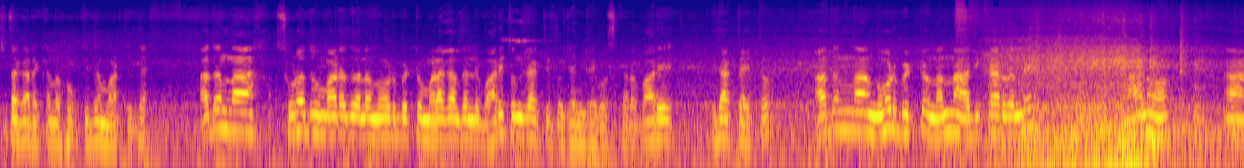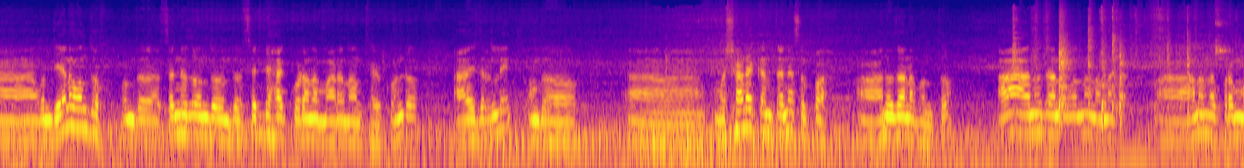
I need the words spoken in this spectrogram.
ಚಿತ್ರಗಾರಕ್ಕೆಲ್ಲ ಹೋಗ್ತಿದ್ದೆ, ಮಾಡ್ತಿದ್ದೆ. ಅದನ್ನು ಸುಡೋದು, ಮಾಡೋದು ಎಲ್ಲ ನೋಡಿಬಿಟ್ಟು ಮಳೆಗಾಲದಲ್ಲಿ ಭಾರಿ ತೊಂದರೆ ಆಗ್ತಿತ್ತು ಜನರಿಗೋಸ್ಕರ, ಭಾರಿ ಇದಾಗ್ತಾಯಿತ್ತು ಅದನ್ನು ನೋಡಿಬಿಟ್ಟು ನನ್ನ ಅಧಿಕಾರದಲ್ಲಿ ನಾನು ಒಂದು ಏನೋ ಒಂದು ಒಂದು ಸಣ್ಣದ ಒಂದು ಒಂದು ಸಜ್ಜೆ ಹಾಕಿ ಕೊಡೋಣ ಮಾಡೋಣ ಅಂತ ಹೇಳ್ಕೊಂಡು ಆ ಇದರಲ್ಲಿ ಒಂದು ಮಶಾಣಕ್ಕಂತಲೇ ಸ್ವಲ್ಪ ಅನುದಾನ ಬಂತು. ಆ ಅನುದಾನವನ್ನು ನನ್ನ ಆನಂದ ಬ್ರಹ್ಮ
